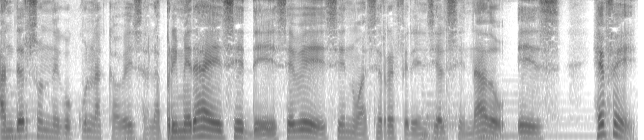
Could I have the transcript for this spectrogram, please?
Anderson negó con la cabeza. La primera S de SBS no hace referencia al Senado, es jefe.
